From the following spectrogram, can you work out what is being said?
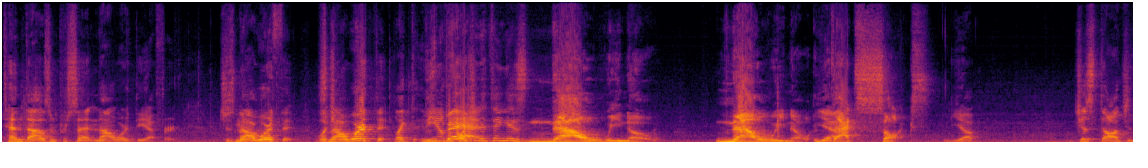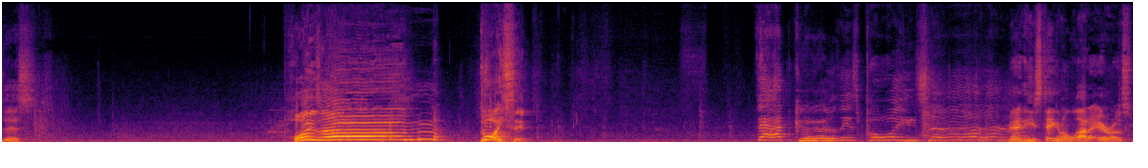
Ten thousand percent not worth the effort. Just not worth it. It's Which- not worth it. Like It the was unfortunate bad. thing is now we know. Now we know. Yeah. That sucks. Yep. Just dodge this. Poison. Poison. That girl is poison. Man, he's taking a lot of arrows.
